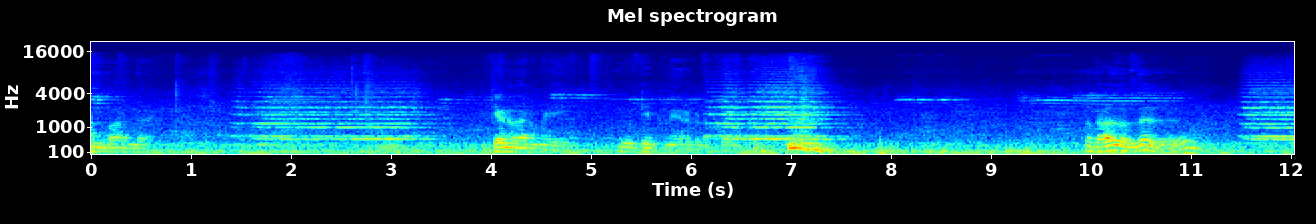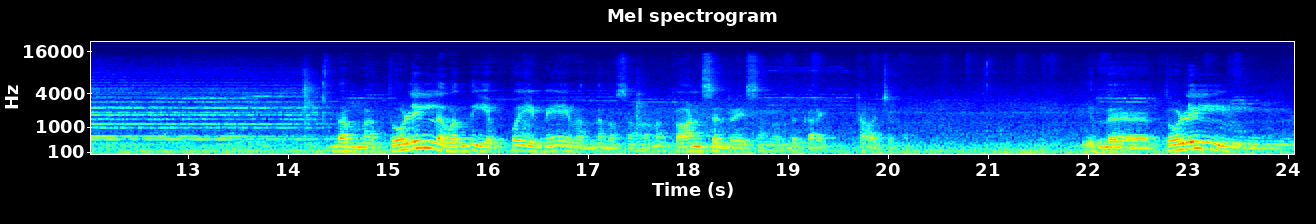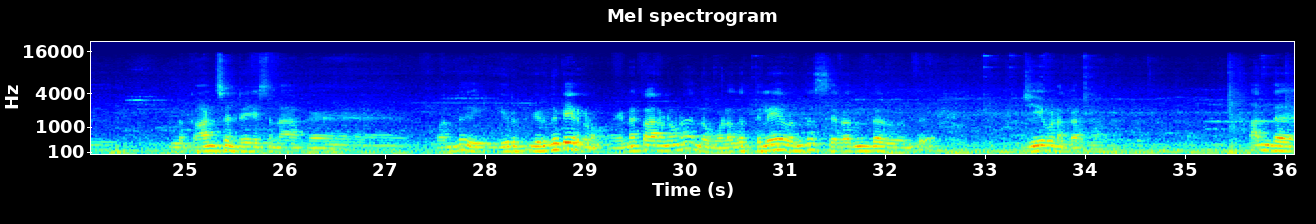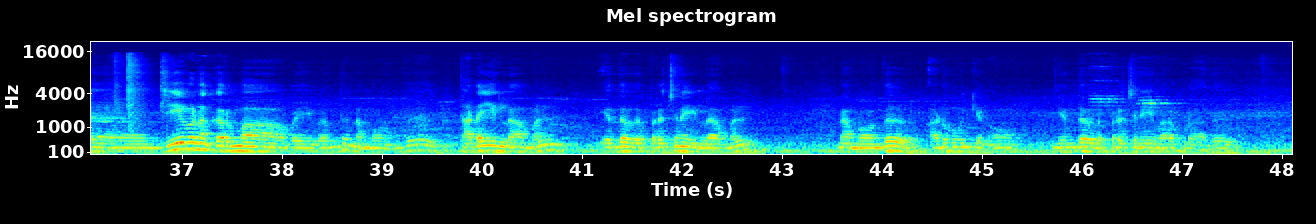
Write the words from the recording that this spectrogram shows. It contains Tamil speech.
அன்பார்ந்த தியானதாரமை யூடியூப் நேர்களுக்கு அதாவது வந்து நம்ம தொழிலில் வந்து எப்பயுமே வந்து என்ன சொன்னோம்னா கான்சன்ட்ரேஷன் வந்து கரெக்டாக வச்சுருக்கணும் இந்த தொழில் இந்த கான்சன்ட்ரேஷனாக வந்து இரு இருந்துகிட்டே இருக்கணும். என்ன காரணம்னா இந்த உலகத்திலே வந்து சிறந்தது வந்து ஜீவன கர்மா. அந்த ஜீவன கர்மாவை வந்து நம்ம வந்து தடை இல்லாமல் எந்தவித பிரச்சனை இல்லாமல் நம்ம வந்து அனுபவிக்கணும். எந்தவித பிரச்சனையும் வரக்கூடாது.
